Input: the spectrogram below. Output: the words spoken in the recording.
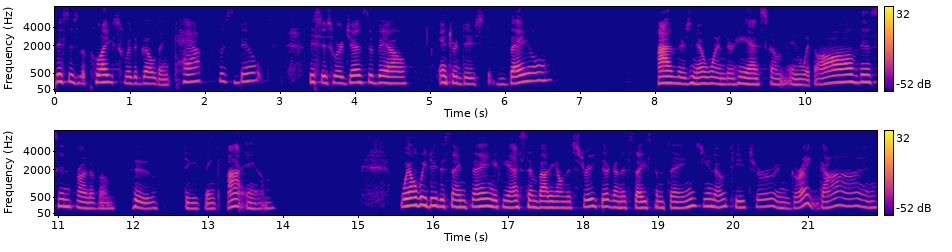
This is the place where the golden calf was built. This is where Jezebel introduced Baal. I, there's no wonder he asked them, and with all this in front of him, who do you think I am? Well, we do the same thing. If you ask somebody on the street, they're going to say some things, you know, teacher and great guy and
